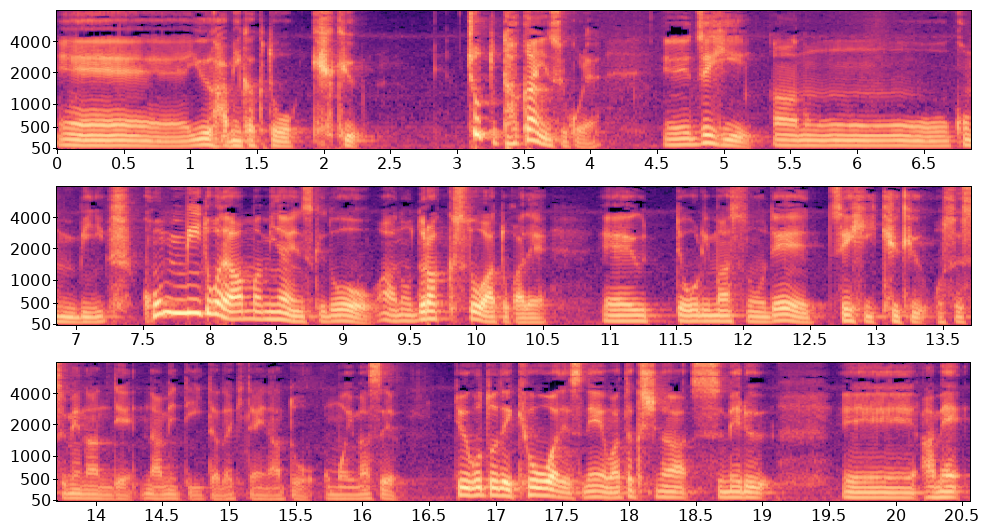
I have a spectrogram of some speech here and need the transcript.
えー、ユーハ味覚糖キュキュ。ちょっと高いんですよ、これ。えー、ぜひ、あのー、コンビニ、コンビニとかではあんま見ないんですけど、あの、ドラッグストアとかで、えー、売っておりますので、ぜひキュキュおすすめなんで舐めていただきたいなと思います。ということで今日はですね、私が勧める、えー、飴、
